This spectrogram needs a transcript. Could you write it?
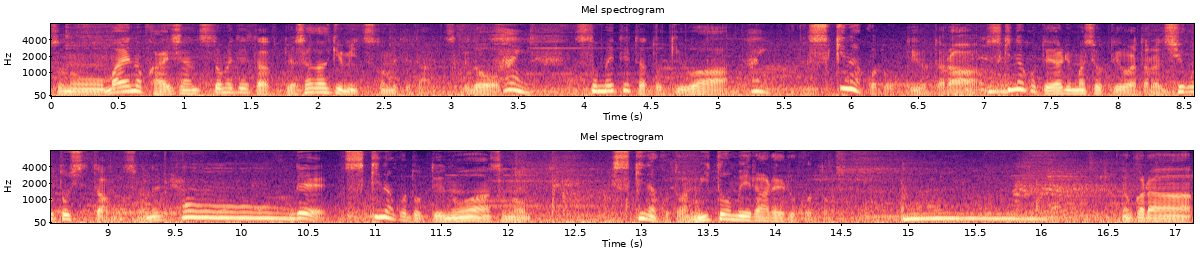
その前の会社に勤めてた時は佐川急便に勤めてたんですけど、はい。勤めてた時ははい。好きなことって言ったら、好きなことやりましょうって言われたら仕事してたんですよね。で好きなことっていうのはその好きなことは認められること。だから、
